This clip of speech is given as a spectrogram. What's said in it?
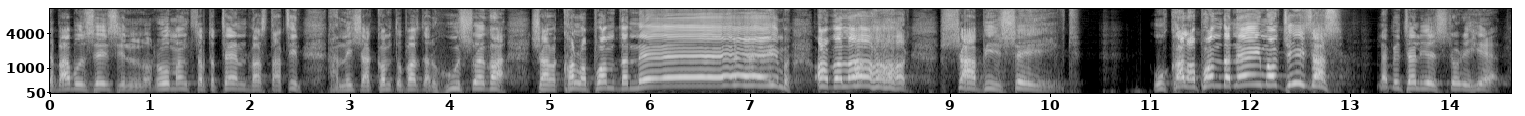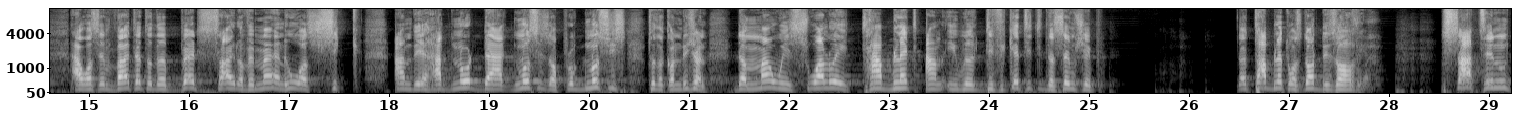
The Bible says in Romans chapter 10, verse 13, and it shall come to pass that whosoever shall call upon the name of the Lord shall be saved. Who call upon the name of Jesus. Let me tell you a story here. I was invited to the bedside of a man who was sick, and they had no diagnosis or prognosis to the condition. The man will swallow a tablet and he will defecate it in the same shape. The tablet was not dissolving. Certain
